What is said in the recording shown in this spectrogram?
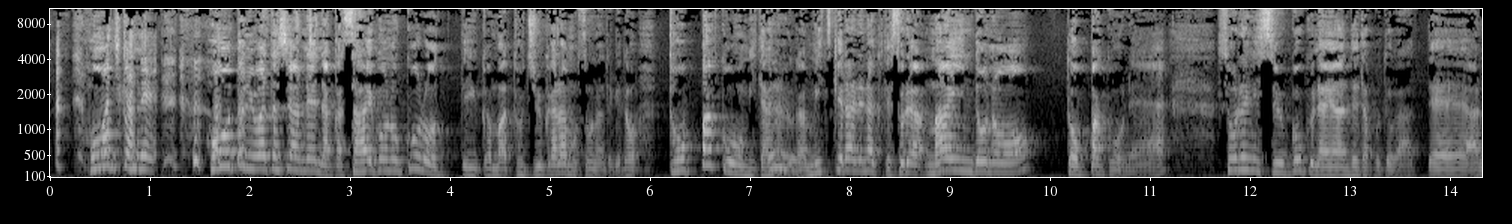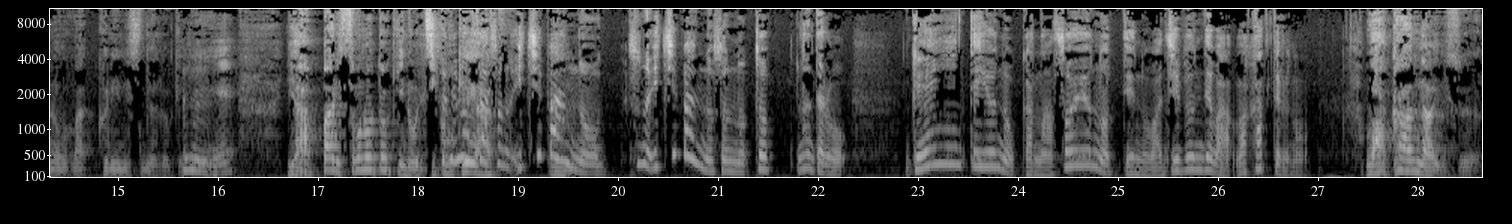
お待ちかね本当に私はね、なんか最後の頃っていうか、まあ途中からもそうなんだけど、突破口みたいなのが見つけられなくて、それはマインドの突破口ね。それにすごく悩んでたことがあって、あの、ま、国に住んでた時に、やっぱりその時の自そ己啓発その一番の、その一番のそのと、なんだろう、原因っていうのかな、そういうのっていうのは自分では分かってるの？わかんないです。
